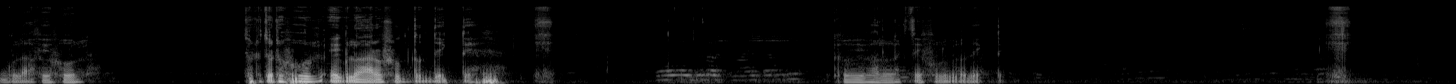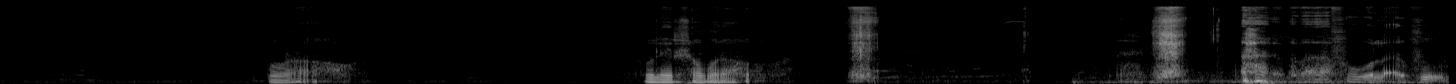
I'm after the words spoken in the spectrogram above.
গোলাপি ফুল, ছোট ছোট ফুল, এগুলো আরও সুন্দর দেখতে। খুবই ভালো লাগছে ফুলগুলো দেখতে। ফুলের সমরাহ। ফুল আর ফুল।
